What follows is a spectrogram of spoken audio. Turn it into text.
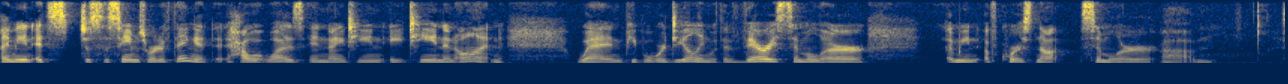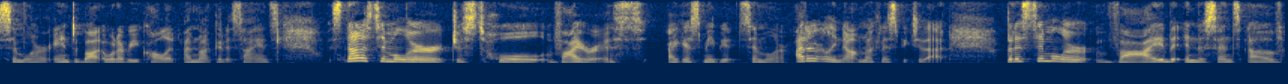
I mean, it's just the same sort of thing, it, how it was in 1918 and on when people were dealing with a very similar, I mean, of course, not similar. Um, similar antibody whatever you call it. I'm not good at science. It's not a similar just whole virus. I guess maybe it's similar. I don't really know. I'm not going to speak to that. But a similar vibe in the sense of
